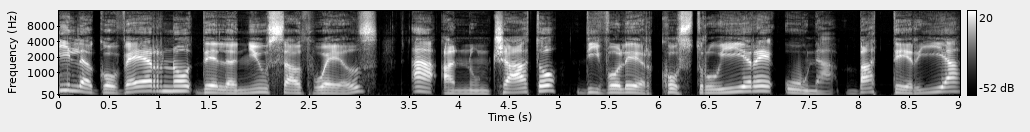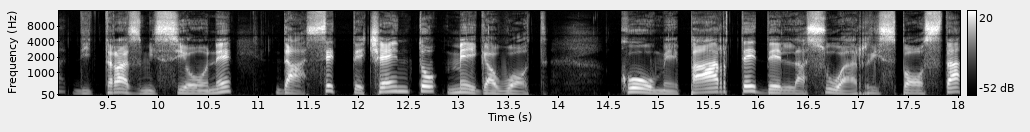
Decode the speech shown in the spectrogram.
Il governo del New South Wales ha annunciato di voler costruire una batteria di trasmissione da 700 megawatt come parte della sua risposta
